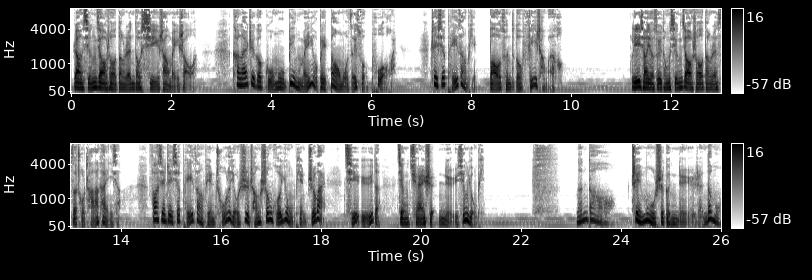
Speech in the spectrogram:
让邢教授等人都喜上眉梢啊！看来这个古墓并没有被盗墓贼所破坏，这些陪葬品保存的都非常完好。李想也随同邢教授等人四处查看一下，发现这些陪葬品除了有日常生活用品之外，其余的竟全是女性用品。难道这墓是个女人的墓？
